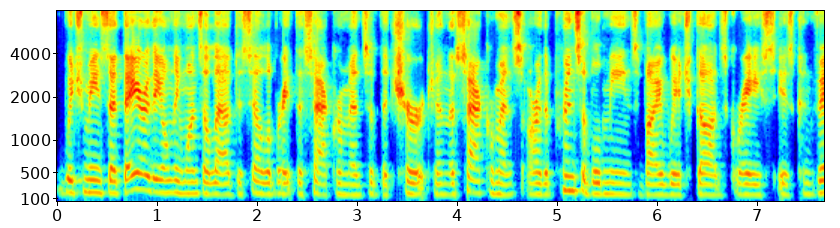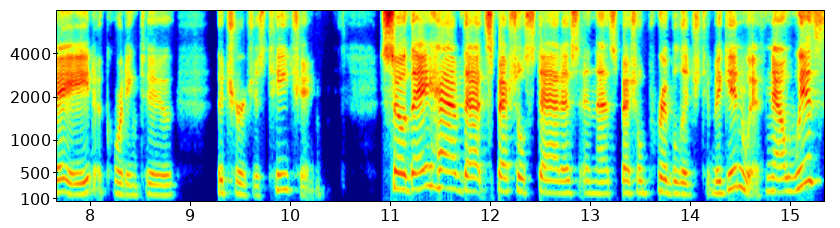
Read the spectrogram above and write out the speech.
which means that they are the only ones allowed to celebrate the sacraments of the church. And the sacraments are the principal means by which God's grace is conveyed according to the church's teaching. So they have that special status and that special privilege to begin with. Now, with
